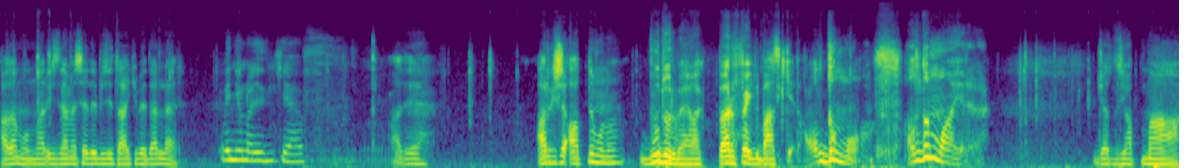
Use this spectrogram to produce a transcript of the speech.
Adam onlar izlemese de bizi takip ederler. Ben niye ona dedim ki ya. Üf. Hadi. Arkadaşlar attım onu. Budur be bak. Perfect basket. Aldın mı? Aldın mı hayırı? Caz yapma.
